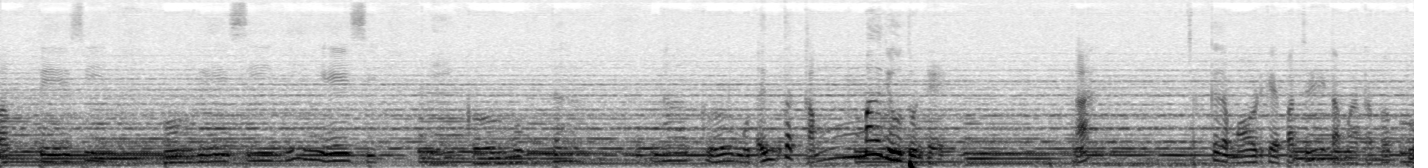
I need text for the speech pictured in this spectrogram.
పప్పేసి పువ్వేసి వేసి నీకో ముద్ద నాకో ముద్ద. ఎంత కమ్మగా చెబుతుంటే చక్కగా మామిడికాయ పచ్చడి టమాటా పప్పు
